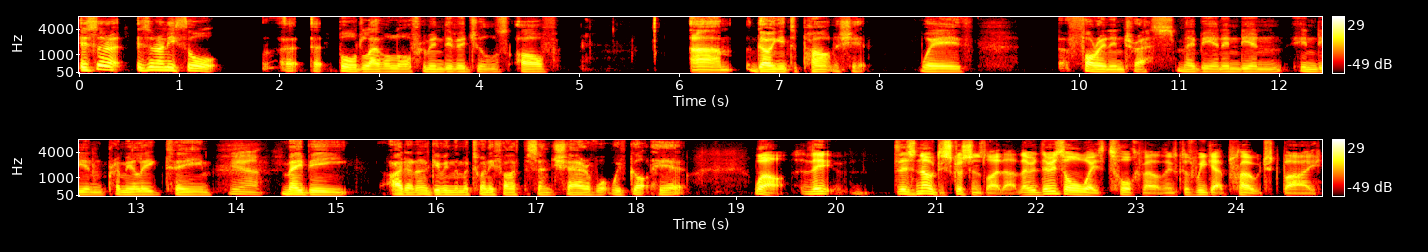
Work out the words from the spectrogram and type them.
Is there is there any thought at, at board level or from individuals of um, going into partnership with foreign interests, maybe an Indian Indian Premier League team, yeah, maybe I don't know, giving them a twenty five percent share of what we've got here. Well, the, there's no discussions like that. There, there is always talk about things because we get approached by,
